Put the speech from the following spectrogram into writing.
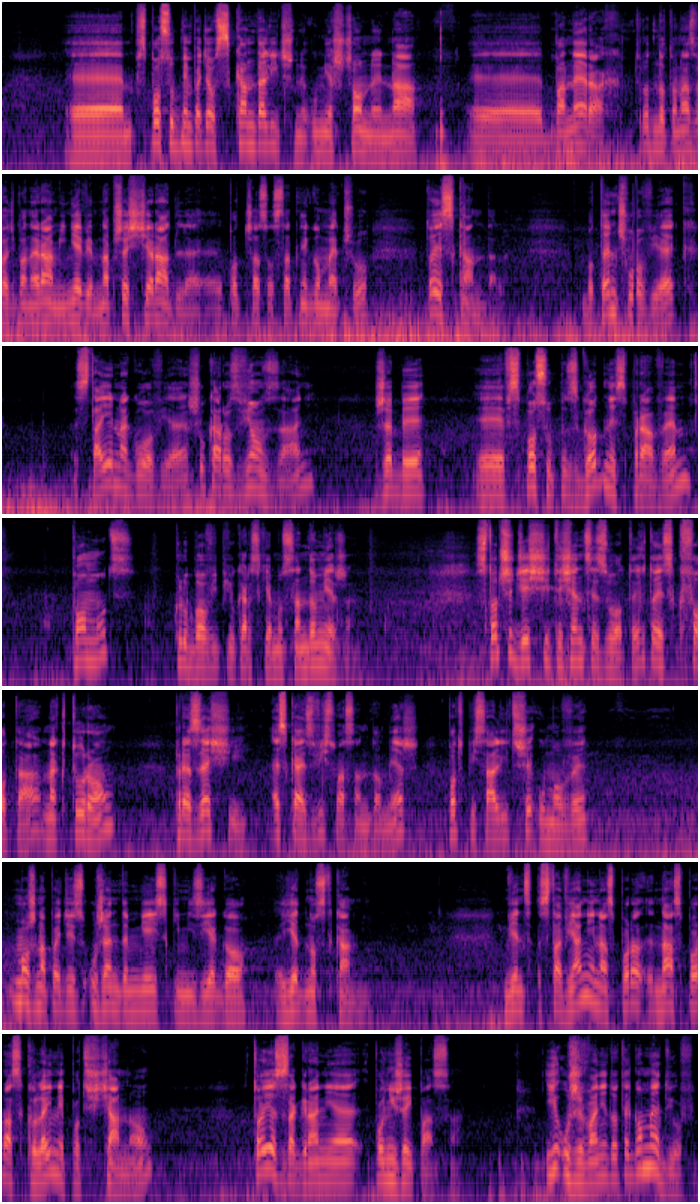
w sposób, bym powiedział, skandaliczny umieszczony na e, banerach, trudno to nazwać banerami, nie wiem, na prześcieradle e, podczas ostatniego meczu, to jest skandal. Bo ten człowiek staje na głowie, szuka rozwiązań, żeby e, w sposób zgodny z prawem pomóc klubowi piłkarskiemu Sandomierza. 130 tysięcy złotych to jest kwota, na którą prezesi SKS Wisła Sandomierz podpisali trzy umowy, można powiedzieć, z Urzędem Miejskim i z jego jednostkami. Więc stawianie nas po, ra- nas po raz kolejny pod ścianą to jest zagranie poniżej pasa i używanie do tego mediów.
